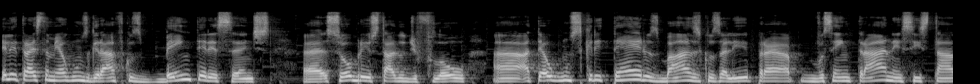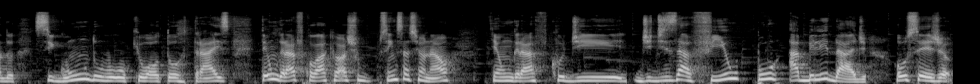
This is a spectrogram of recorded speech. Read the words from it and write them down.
Ele traz também alguns gráficos bem interessantes é, sobre o estado de flow, até alguns critérios básicos ali para você entrar nesse estado segundo o que o autor traz. Tem um gráfico lá que eu acho sensacional, que é um gráfico de, de desafio por habilidade. Ou seja,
